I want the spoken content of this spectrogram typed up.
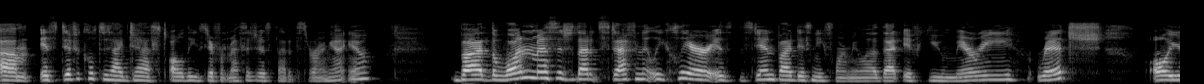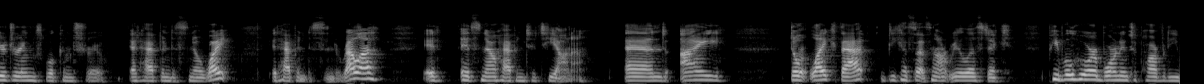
Um, it's difficult to digest all these different messages that it's throwing at you. But the one message that's definitely clear is the standby Disney formula that if you marry rich, all your dreams will come true. It happened to Snow White, it happened to Cinderella, it, it's now happened to Tiana. And I don't like that because that's not realistic. People who are born into poverty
